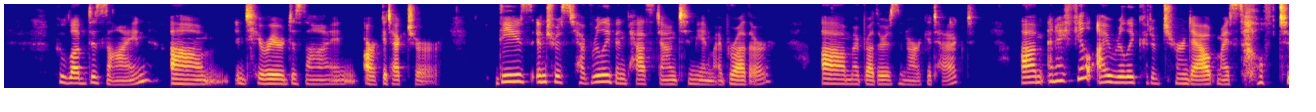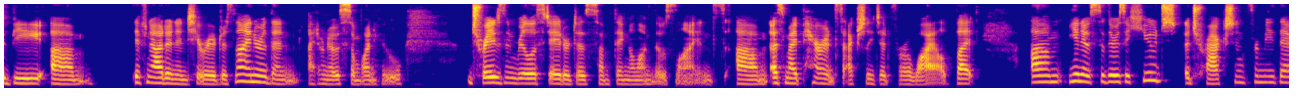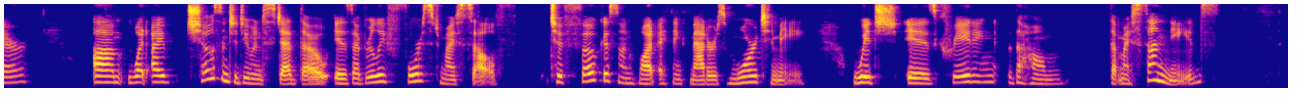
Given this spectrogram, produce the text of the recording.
who loved design, um, interior design, architecture, these interests have really been passed down to me and my brother. Uh, my brother is an architect. Um, and I feel I really could have turned out myself to be um, if not an interior designer, then I don't know, someone who trades in real estate or does something along those lines, um, as my parents actually did for a while. But, um, you know, so there's a huge attraction for me there. Um, what I've chosen to do instead, though, is I've really forced myself to focus on what I think matters more to me, which is creating the home that my son needs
